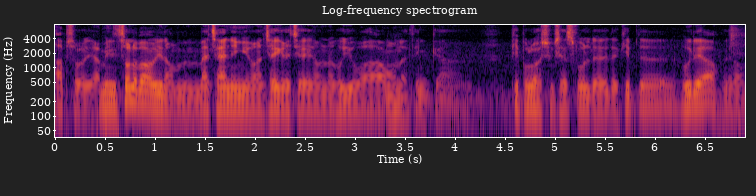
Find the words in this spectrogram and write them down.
Absolutely. I mean, it's all about you know maintaining your integrity on who you are. And I think uh, people who are successful, they, they keep the who they are. You know,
